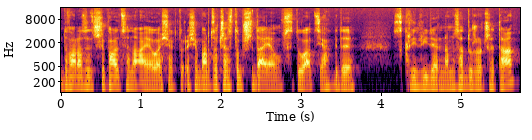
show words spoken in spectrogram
dwa razy trzy palce na iOSie, które się bardzo często przydają w sytuacjach, gdy screen reader nam za dużo czyta.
